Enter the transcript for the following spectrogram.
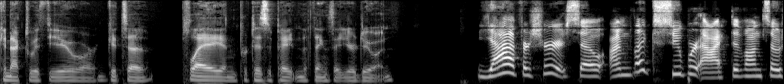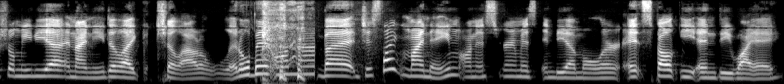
connect with you or get to play and participate in the things that you're doing? Yeah, for sure. So I'm like super active on social media and I need to like chill out a little bit on that. but just like my name on Instagram is Endya Moler. It's spelled E N D Y A.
